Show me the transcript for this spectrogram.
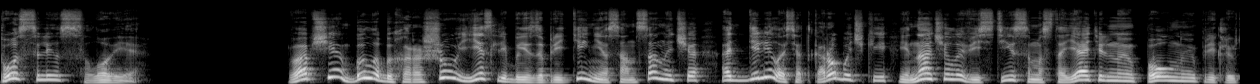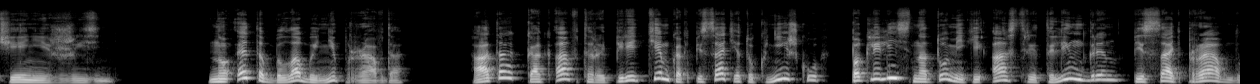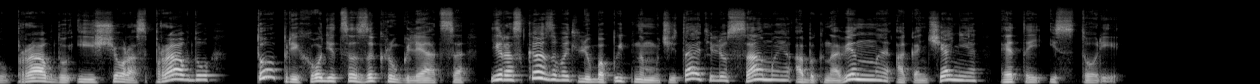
Послесловие. Вообще, было бы хорошо, если бы изобретение Сан Саныча отделилось от коробочки и начало вести самостоятельную, полную приключений жизнь. Но это была бы неправда. А так как авторы перед тем, как писать эту книжку, поклялись на томике Астрид Линдгрен писать правду, правду и еще раз правду – то приходится закругляться и рассказывать любопытному читателю самое обыкновенное окончание этой истории.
